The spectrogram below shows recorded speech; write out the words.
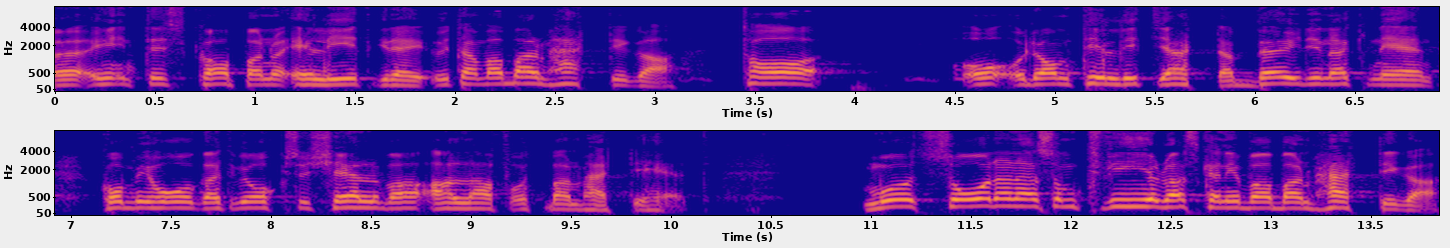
uh, inte skapa någon elitgrej, utan var barmhärtiga. Ta och, och dem till ditt hjärta, böj dina knän, kom ihåg att vi också själva alla har fått barmhärtighet. Mot sådana som tvivlar ska ni vara barmhärtiga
